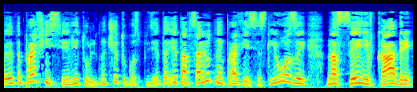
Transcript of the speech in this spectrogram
это профессия, Ритуль. Ну что ты, господи, это, это абсолютная профессия. Слезы на сцене, в кадре,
